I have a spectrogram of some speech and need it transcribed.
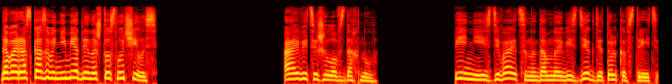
«Давай рассказывай немедленно, что случилось!» Айви тяжело вздохнула. Пенни издевается надо мной везде, где только встретит.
